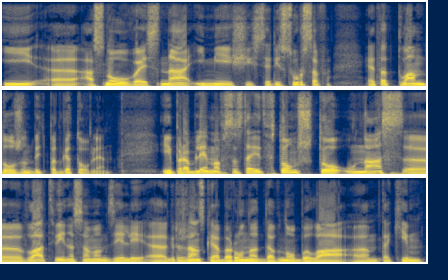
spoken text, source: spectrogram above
и э, основываясь на имеющихся ресурсах, этот план должен быть подготовлен. И проблема состоит в том, что у нас э, в Латвии на самом деле э, гражданская оборона давно была э, таким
